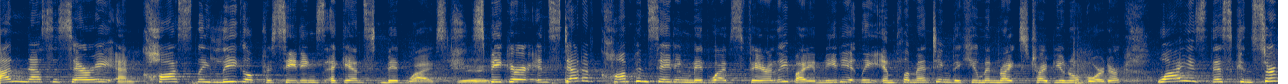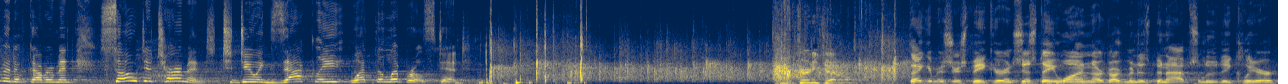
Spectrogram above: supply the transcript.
unnecessary and costly legal proceedings against midwives. Yay. Speaker, instead of compensating midwives fairly by immediately implementing the Human Rights Tribunal order, why is this Conservative government so determined to do exactly what the Liberals did? Attorney General. Thank you, Mr. Speaker. And since day one, our government has been absolutely clear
